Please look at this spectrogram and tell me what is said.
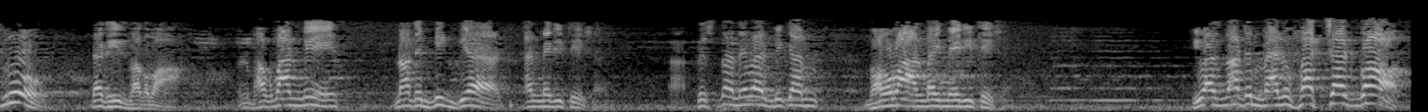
proved that he is Bhagavan. And Bhagavan means not a big beard and meditation. Uh, Krishna never became Bhagavan by meditation. He was not a manufactured God.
